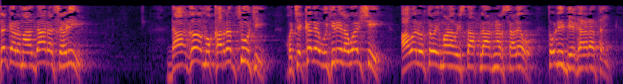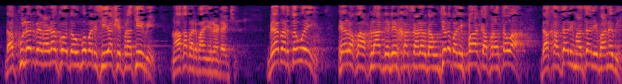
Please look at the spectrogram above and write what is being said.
ذکر مالدار سړی داغه مقرب څوکي خو چې کله وجري لور شي اول ورته وي مړه وستا پلار نر سړیو تولې بیغیرت ای دا کولر به رړه کو د وبو پر سیه خې پرتی وي نو هغه بر باندې رړه کی به ورته وي هر خو خپل د ډېر خسړیو دا وجره باندې پاکه پرته وا د خزل مزل باندې وي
